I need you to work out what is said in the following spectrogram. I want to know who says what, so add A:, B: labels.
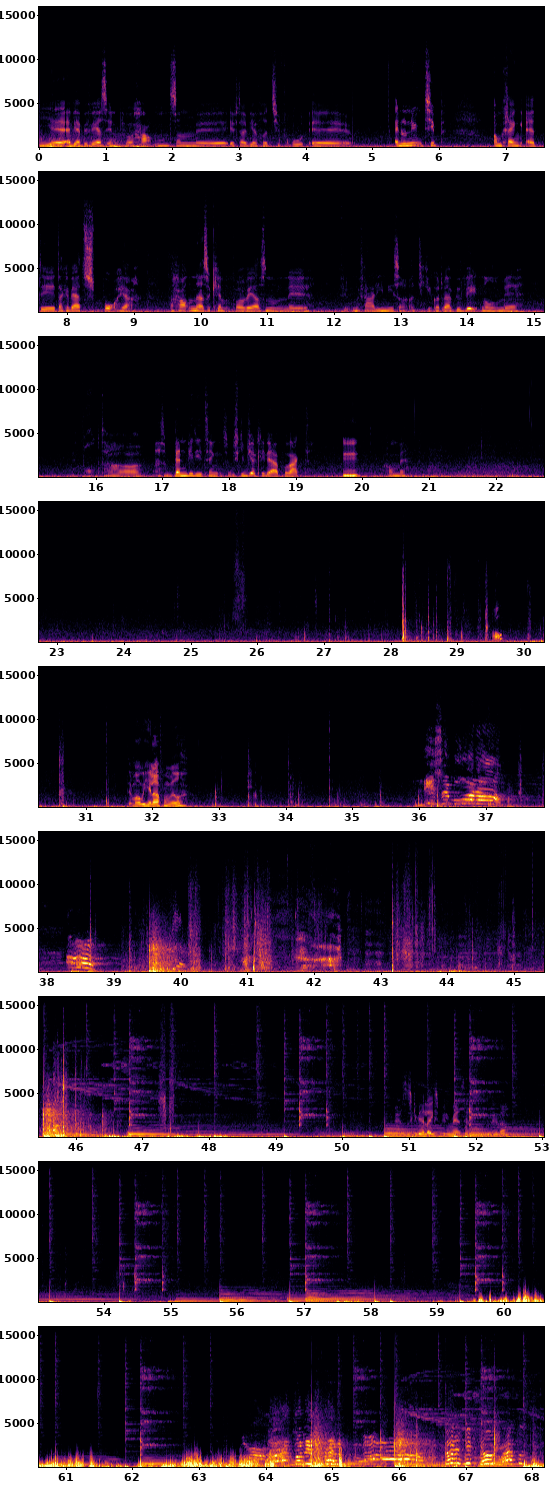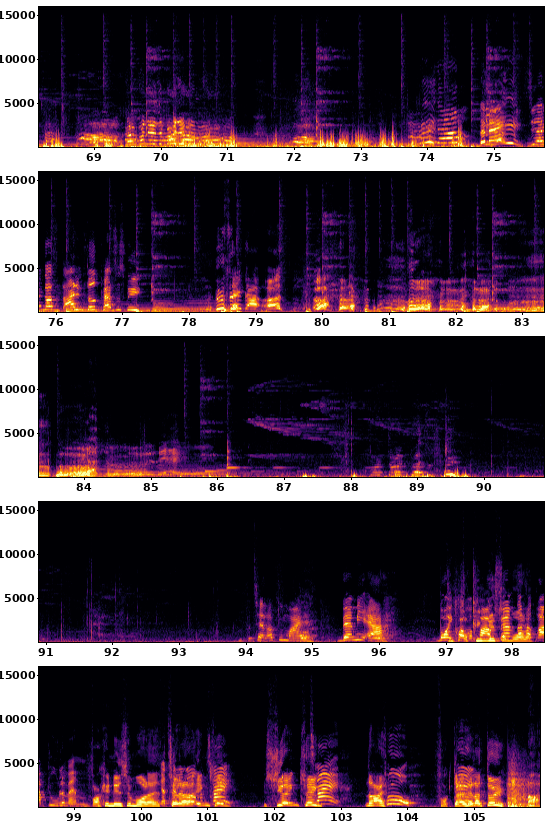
A: Vi øh, er ved at bevæge os ind på havnen, som øh, efter at vi har fået et tip Rod, øh, anonym tip omkring, at øh, der kan være et spor her. Og havnen er altså kendt for at være sådan øh, fyldt med farlige nisser, og de kan godt være bevæbnet med, med frugter og altså vanvittige ting, så vi skal virkelig være på vagt.
B: Mm.
A: Kom med. Hov. Det må vi hellere få med.
C: Nissemorder!
A: Ja, så skal vi heller ikke spille Hvem er I? Siger ikke noget til dig, din fede pansersvin. Du tænker os.
C: Fuck dig, pansersvin!
A: Fortæller du mig, hvem I er? Hvor I kommer fra? Hvem der har dræbt julemanden?
C: Fucking nissemorder, jeg,
A: tæller
C: tæller dig ingenting.
A: tre.
C: Jeg siger ingenting.
A: 3,
C: Nej,
A: 2,
C: fuck dig, hellere dø. Ah.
